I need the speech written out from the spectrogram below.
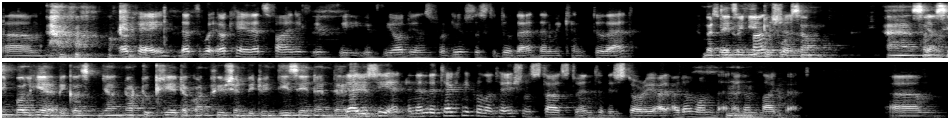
Um, okay. okay, that's okay. That's fine. If if the if the audience forgives us to do that, then we can do that. But So then we need to put some uh, some Yeah. symbol here because not to create a confusion between this n and that. Yeah, you see, and, and then the technical notation starts to enter this story. I, I don't want that. I don't Mhm. like that. Um,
